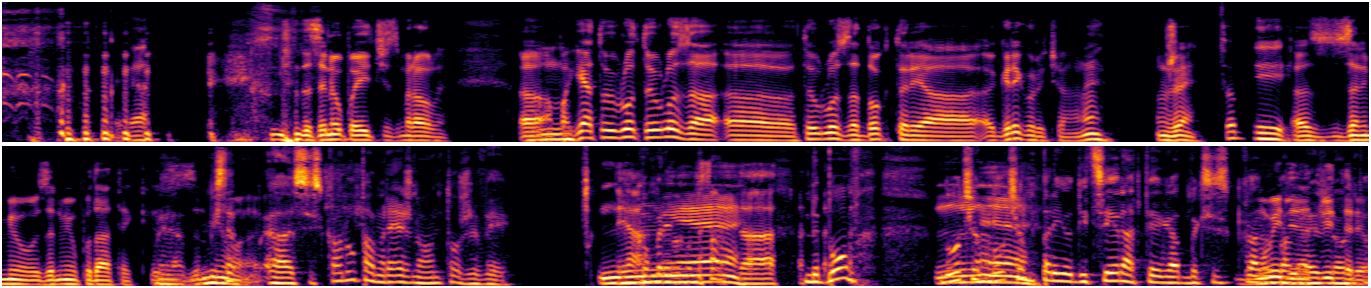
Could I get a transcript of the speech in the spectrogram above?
Ja. da se ne upajo čez mravlje. Uh, Mm. Ampak ja, to je bilo, to je bilo za, uh, to je bilo za doktorja Gregoriča, ne? Že. To bi, Uh, Zanimiv, zanimiv podatek. Ja, Zanimivo. mislim, uh, si skoraj upam reči, da on to že ve. Ja, bom rekel, ne, da, Ne bom, nočem, Ne. nočem prejudicirati tega, ampak si upam videli na Twitterju.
